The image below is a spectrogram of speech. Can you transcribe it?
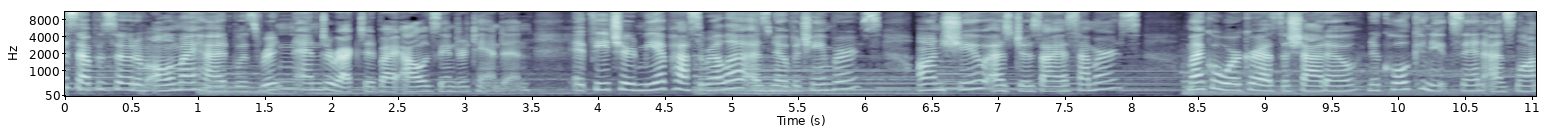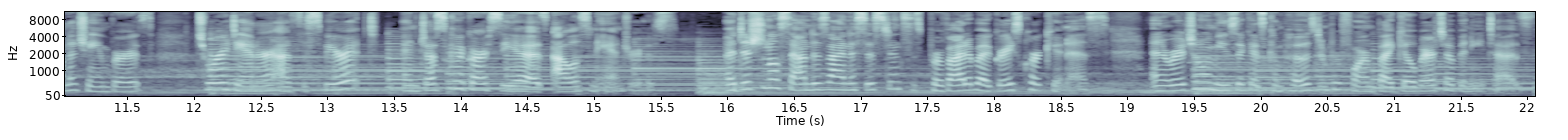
This episode of All in My Head was written and directed by Alexandra Tandon. It featured Mia Passarella as Nova Chambers, Anshu as Josiah Summers, Michael Worker as the Shadow, Nicole Knutson as Lana Chambers, Tori Danner as the Spirit, and Jessica Garcia as Allison Andrews. Additional sound design assistance is provided by Grace Corcunas, and original music is composed and performed by Gilberto Benitez.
